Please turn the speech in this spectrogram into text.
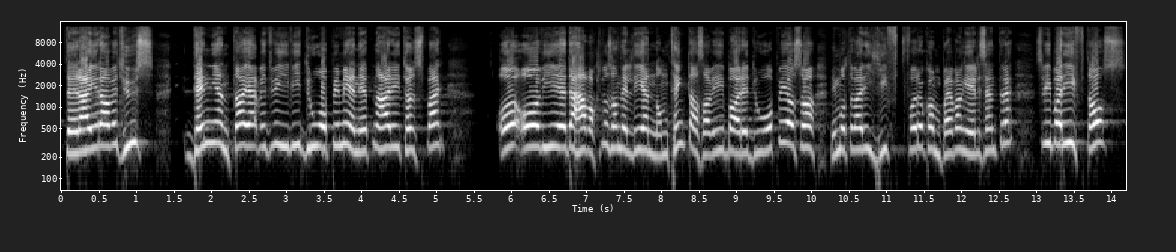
rottereiret av et hus den jenta jeg, vet, vi, vi, dro opp i menigheten her i Tønsberg. Og, og vi, det her var ikke noe sånn veldig gjennomtenkt. altså. Vi bare dro opp i, og så, Vi måtte være gift for å komme på evangeliesenteret, så vi bare gifta oss.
